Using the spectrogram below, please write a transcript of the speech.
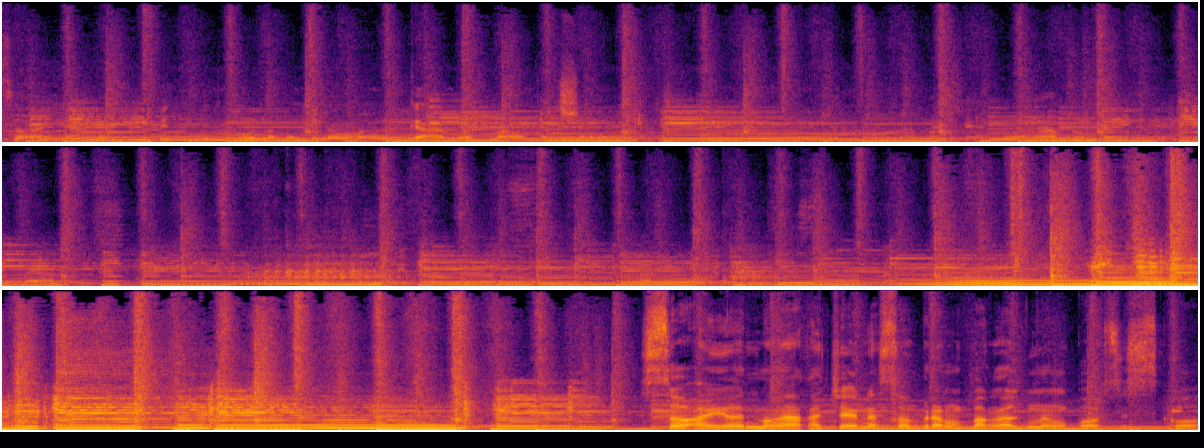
So, ayun, magbibit-bit muna kami ng mga gamit, mga kachena. Habang. So ayun mga kachena, sobrang bangag ng boses ko.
